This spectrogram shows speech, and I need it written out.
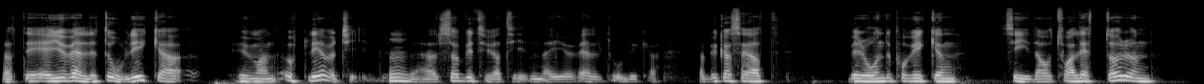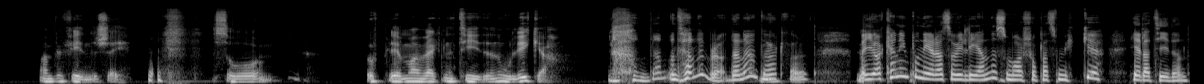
För att det är ju väldigt olika hur man upplever tid. Mm. Den här subjektiva tiden är ju väldigt olika. Jag brukar säga att beroende på vilken sida av toalettdörren man befinner sig så upplever man verkligen tiden olika. den, den är bra, den har jag inte hört förut. Men jag kan imponeras av Elene som har så pass mycket hela tiden.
